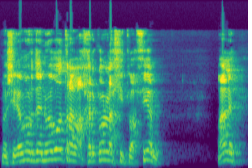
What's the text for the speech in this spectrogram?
Nos iremos de nuevo a trabajar con la situación. ¿Vale?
